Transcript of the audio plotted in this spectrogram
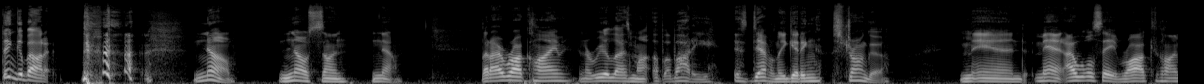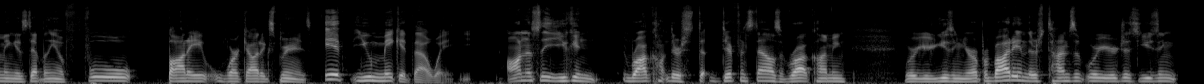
Think about it. no, no, son, no. But I rock climb and I realize my upper body is definitely getting stronger. And man, I will say rock climbing is definitely a full body workout experience if you make it that way. Honestly, you can rock there's st- different styles of rock climbing where you're using your upper body and there's times where you're just using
